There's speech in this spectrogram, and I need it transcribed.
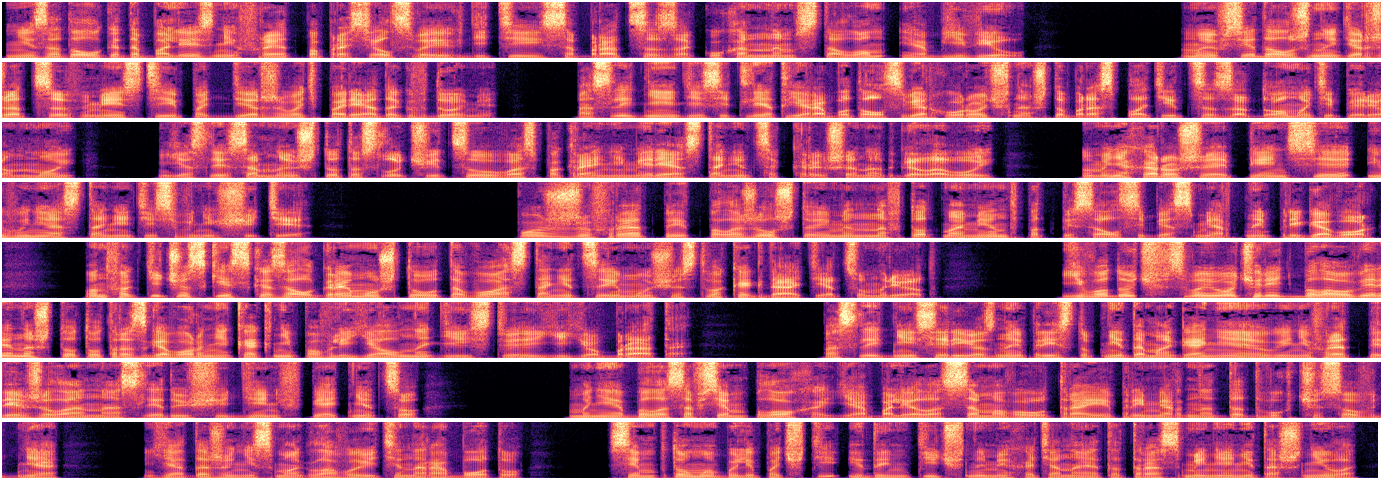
Незадолго до болезни Фред попросил своих детей собраться за кухонным столом и объявил. «Мы все должны держаться вместе и поддерживать порядок в доме. Последние 10 лет я работал сверхурочно, чтобы расплатиться за дом, и теперь он мой. Если со мной что-то случится, у вас, по крайней мере, останется крыша над головой. У меня хорошая пенсия, и вы не останетесь в нищете». Позже Фред предположил, что именно в тот момент подписал себе смертный приговор. Он фактически сказал Грэму, что у того останется имущество, когда отец умрет. Его дочь, в свою очередь, была уверена, что тот разговор никак не повлиял на действия ее брата. Последний серьезный приступ недомогания Уинифред пережила на следующий день, в пятницу. Мне было совсем плохо, я болела с самого утра и примерно до двух часов дня. Я даже не смогла выйти на работу. Симптомы были почти идентичными, хотя на этот раз меня не тошнило.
